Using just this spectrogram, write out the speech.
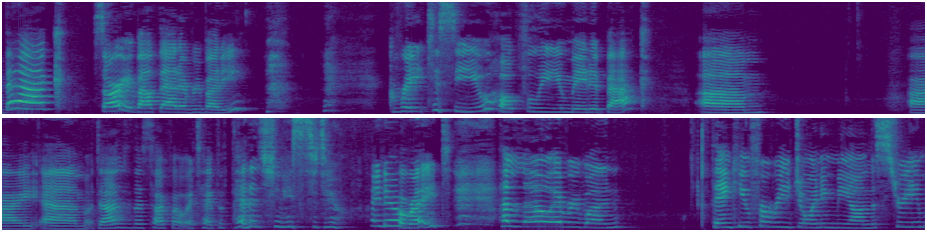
back. Sorry about that, everybody. Great to see you. Hopefully, you made it back. Um, I am done. Let's talk about what type of penance she needs to do. I know, right? Hello, everyone. Thank you for rejoining me on the stream.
